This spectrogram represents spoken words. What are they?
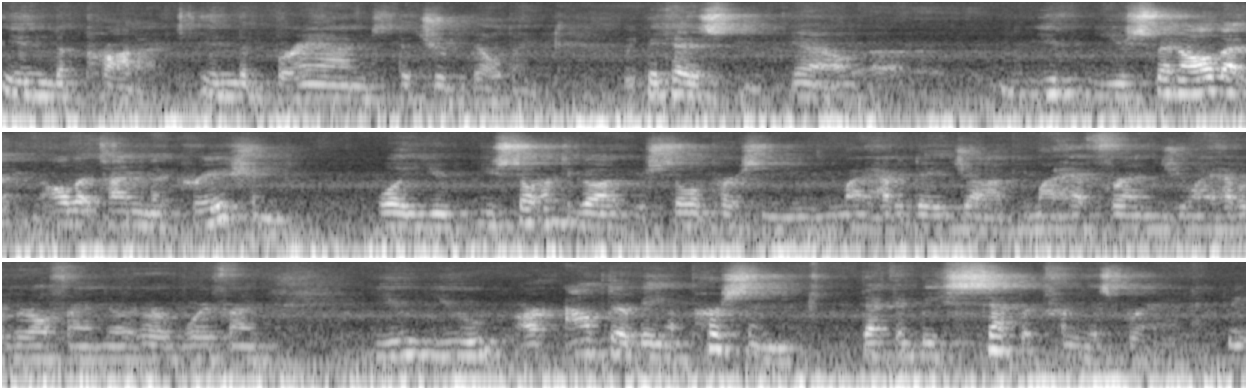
in the product, in the brand that you're building. Because, you know, uh, you, you spend all that all that time in that creation. Well, you, you still have to go out. You're still a person. You, you might have a day job. You might have friends. You might have a girlfriend or, or a boyfriend. You you are out there being a person that can be separate from this brand. We-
